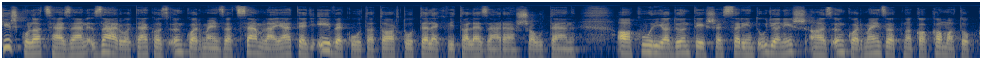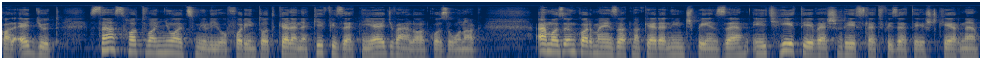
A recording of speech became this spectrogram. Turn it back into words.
Kiskulacházán zárolták az önkormányzat számláját egy évek óta tartó telekvita lezárása után. A kúria döntése szerint ugyanis az önkormányzatnak a kamatokkal együtt 168 millió forintot kellene kifizetnie egy vállalkozónak. Ám az önkormányzatnak erre nincs pénze, így 7 éves részletfizetést kérne.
